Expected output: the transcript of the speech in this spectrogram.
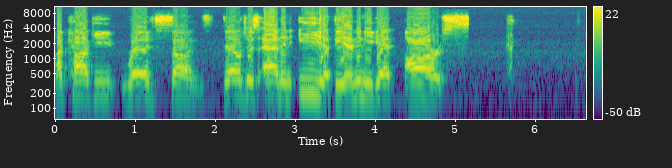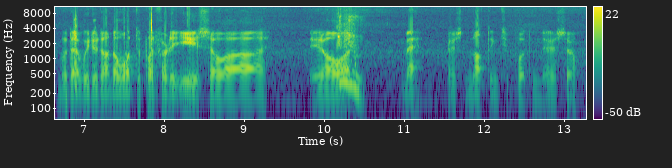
Akagi Red Suns. They'll just add an E at the end and you get arse. But then we do not know what to put for the E, so uh, you know what? Meh. There's nothing to put in there, so.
